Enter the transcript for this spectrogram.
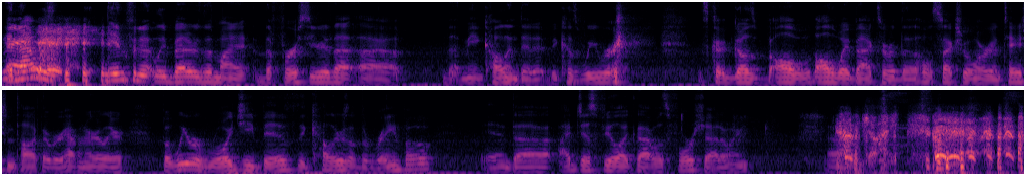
that was infinitely better than my the first year that uh, that me and Cullen did it because we were. This goes all all the way back to the whole sexual orientation talk that we were having earlier. But we were Roy G. Biv, the colors of the rainbow, and uh, I just feel like that was foreshadowing. Oh, Um, God.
